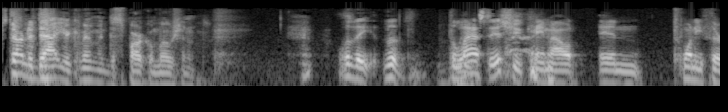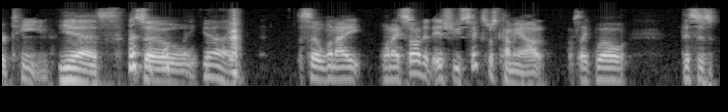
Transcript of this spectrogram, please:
starting to doubt your commitment to Sparkle Motion. Well the the, the last issue came out in 2013. yes. So oh my god. so when I when I saw that issue 6 was coming out I was like well this is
